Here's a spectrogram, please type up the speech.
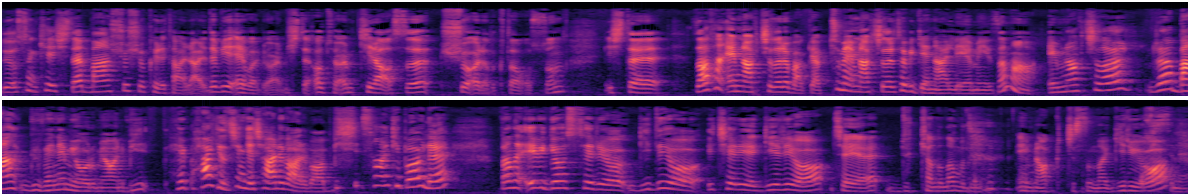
Diyorsun ki işte ben şu şu kriterlerde bir ev arıyorum. İşte atıyorum kirası şu aralıkta olsun. İşte zaten emlakçılara bak ya tüm emlakçıları tabii genelleyemeyiz ama emlakçılara ben güvenemiyorum yani. Bir hep herkes için geçerli galiba. Bir şey, sanki böyle bana evi gösteriyor, gidiyor, içeriye giriyor şeye dükkanına mı diyeyim, emlakçısına giriyor. Ofisine.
